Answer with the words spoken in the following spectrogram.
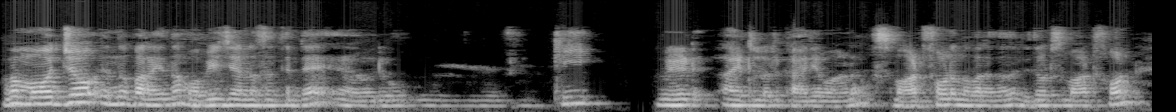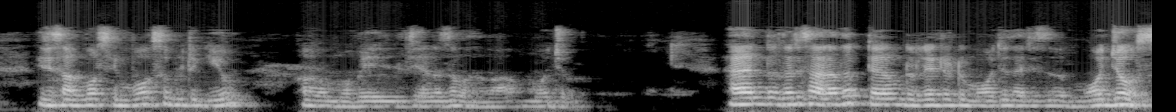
അപ്പൊ മോജോ എന്ന് പറയുന്ന മൊബൈൽ ജേർണലിസത്തിന്റെ ഒരു കീ വേഡ് ആയിട്ടുള്ള ഒരു കാര്യമാണ് സ്മാർട്ട് ഫോൺ എന്ന് പറയുന്നത്. Without smartphone it is almost impossible to give mobile journalism അഥവാ mojo. And there is another term related to mojo that is mojos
